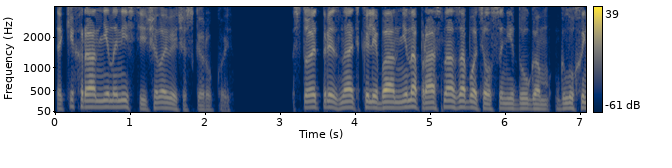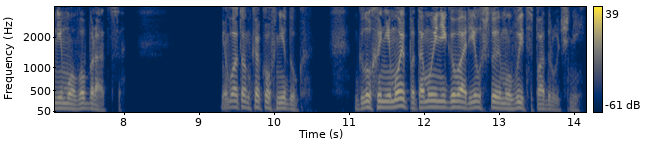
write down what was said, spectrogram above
Таких ран не нанести человеческой рукой. Стоит признать, Калибан не напрасно озаботился недугом глухонемого братца. Вот он каков недуг. Глухонемой потому и не говорил, что ему выть сподручней.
